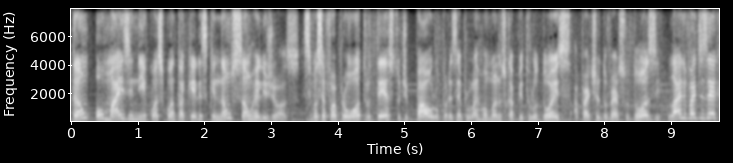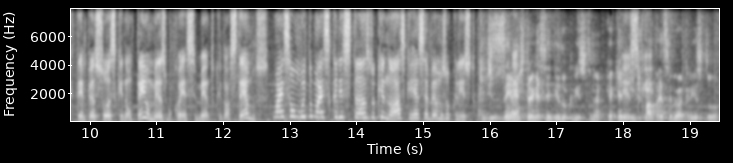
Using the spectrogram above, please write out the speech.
tão ou mais iníquas quanto aqueles que não são religiosos. Se você for para um outro texto de Paulo, por exemplo, lá em Romanos capítulo 2, a partir do verso 12, lá ele vai dizer que tem pessoas que não têm o mesmo conhecimento que nós temos, mas são muito mais cristãs do que nós que recebemos o Cristo. Que dizemos é. ter recebido o Cristo, né? Porque aquele Isso, que de fato recebeu a Cristo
